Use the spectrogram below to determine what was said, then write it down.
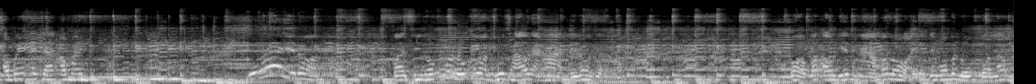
เอาไหมอาจารย์เอาไหมโอ้ยเนาะมาสิลงมาลงย้อนผู้สาวน่ะห่านนี่เนาะจ้ะบอกว่าเอาเหรียญหามาลอยแต่จะว่ามันลงก่อนล่ำ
